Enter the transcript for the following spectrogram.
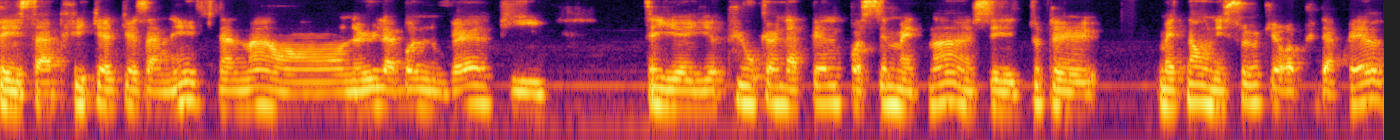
Mhm. ça a pris quelques années. Finalement, on a eu la bonne nouvelle. Puis, il n'y a, plus aucun appel possible maintenant. C'est tout. euh, maintenant, on est sûr qu'il n'y aura plus d'appel.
